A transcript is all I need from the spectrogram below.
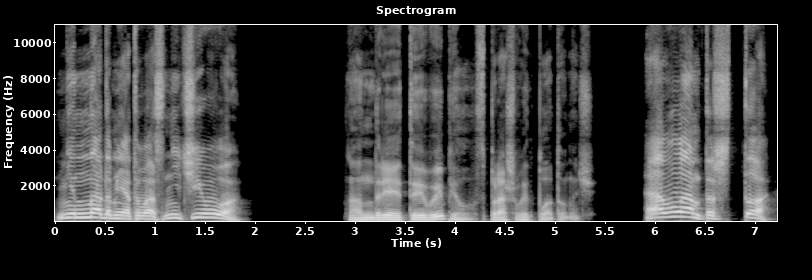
Не надо мне от вас ничего!» «Андрей, ты выпил?» — спрашивает Платоныч. «А вам-то что?»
